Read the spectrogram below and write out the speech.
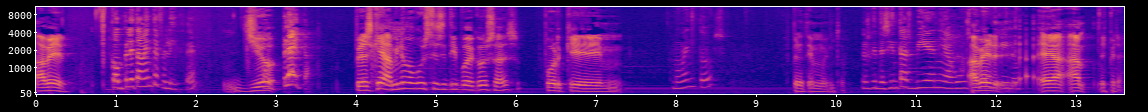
A ver, Completamente feliz, ¿eh? yo... ¡Completa! Pero es que a mí no me gusta ese tipo de cosas porque... Momentos. Espérate un momento. Los que te sientas bien y a gusto. A ver, eh, a- espera.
